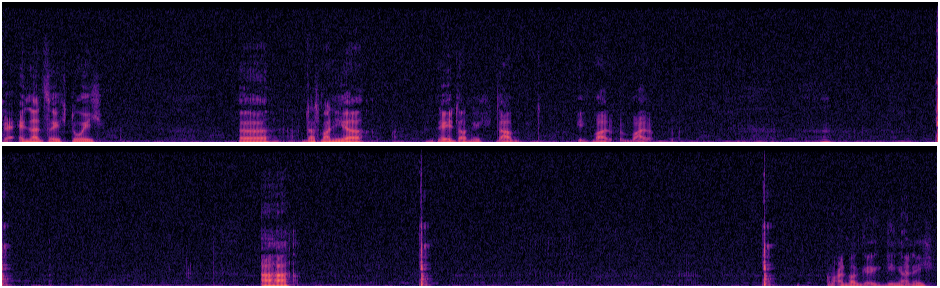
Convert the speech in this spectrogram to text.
Er ändert sich durch, äh, dass man hier, nee, doch nicht, da, ich war, war Aha. Am Anfang ging er nicht.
